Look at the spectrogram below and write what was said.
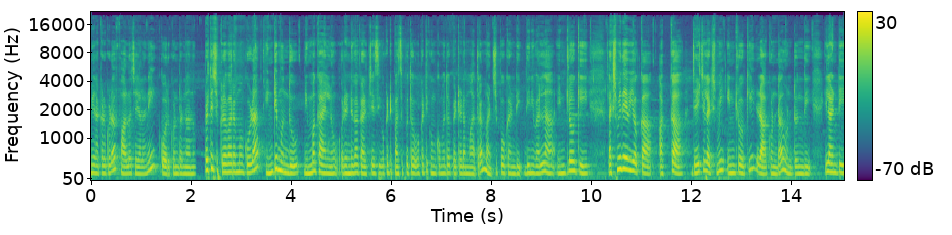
మీరు అక్కడ కూడా ఫాలో చేయాలని కోరుకుంటున్నాను. ప్రతి శుక్రవారము కూడా ఇంటి ముందు నిమ్మకాయలను రెండుగా కట్ చేసి ఒకటి పసుపుతో ఒకటి కుంకుమతో పెట్టడం మాత్రం మర్చిపోకండి. దీనివల్ల ఇంట్లోకి లక్ష్మీదేవి యొక్క అక్క జైచలక్ష్మి ఇంట్లోకి రాకుండా ఉంటుంది. ఇలాంటి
